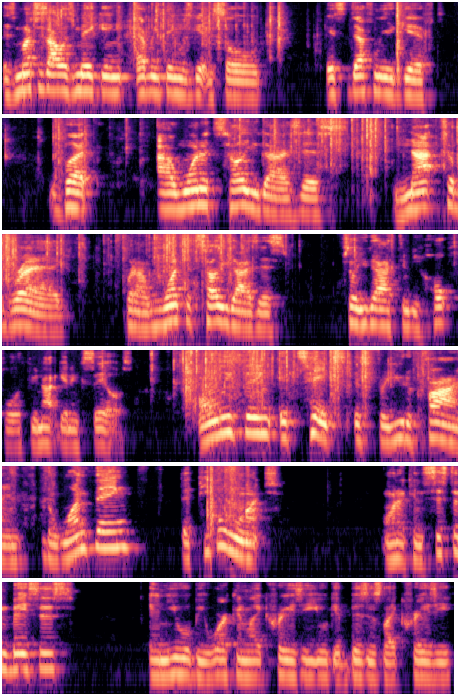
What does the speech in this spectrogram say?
As much as I was making, everything was getting sold. It's definitely a gift. But I want to tell you guys this, not to brag, but I want to tell you guys this so you guys can be hopeful if you're not getting sales. Only thing it takes is for you to find the one thing that people want on a consistent basis and you will be working like crazy. You'll get business like crazy.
